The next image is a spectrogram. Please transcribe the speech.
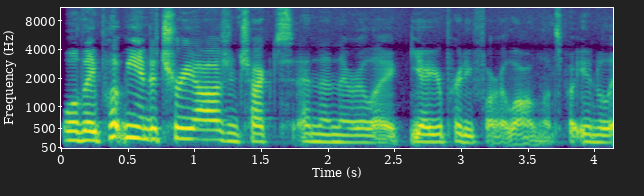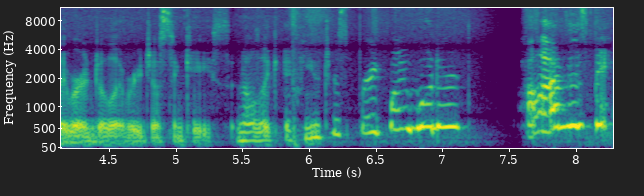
Well, they put me into triage and checked, and then they were like, "Yeah, you're pretty far along. Let's put you into labor and delivery just in case." And I was like, "If you just break my water, I'll have this baby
